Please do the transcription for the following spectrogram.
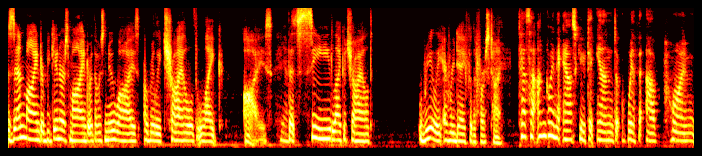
Zen mind or beginner's mind or those new eyes are really childlike eyes yes. that see like a child really every day for the first time. Tessa, I'm going to ask you to end with a poem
